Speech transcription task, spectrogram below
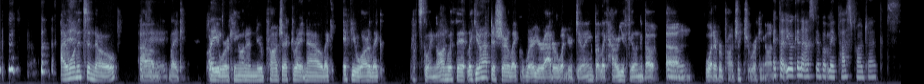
I wanted to know um Okay. like are you working on a new project right now? Like if you are, like what's going on with it? Like you don't have to share like where you're at or what you're doing, but like how are you feeling about uh, um whatever project you're working on? I thought you were gonna ask me about my past projects.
